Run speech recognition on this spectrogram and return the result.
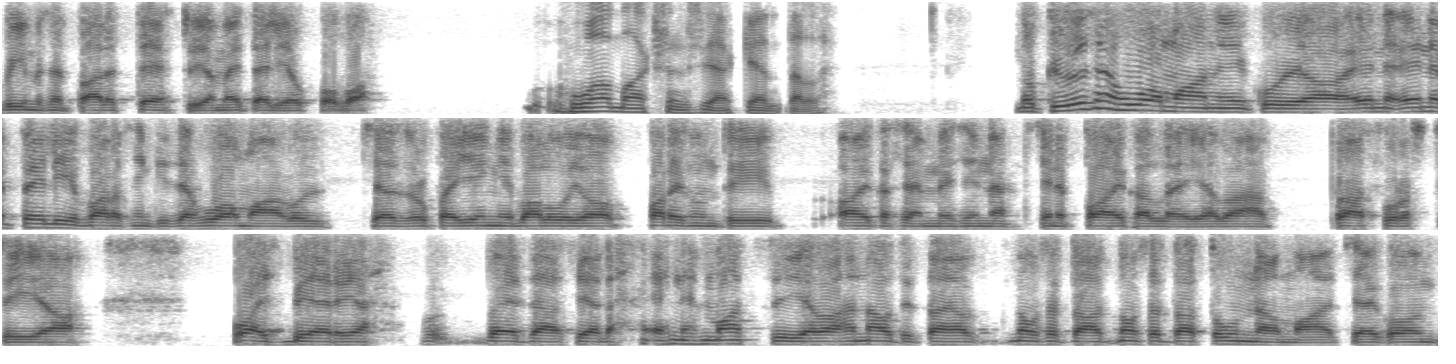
viimeisen päälle tehty ja meteli on kova. Huomaako sen siellä kentällä? No kyllä se huomaa niin kuin, ja ennen, ennen peliä varsinkin se huomaa, kun sieltä rupeaa jengi valuu jo pari tuntia aikaisemmin sinne, sinne paikalle ja vähän Bradforstia ja Weissbieria vetää siellä ennen matsia ja vähän nautitaan ja nostetaan, nostetaan tunnelmaa, että se kun on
